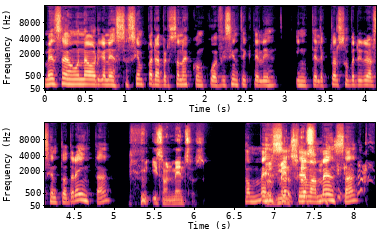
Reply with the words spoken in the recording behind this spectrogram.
Mensa es una organización para personas con coeficiente intele- intelectual superior al 130, Y son mensos. son mensa, mensos. se llama Mensa.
